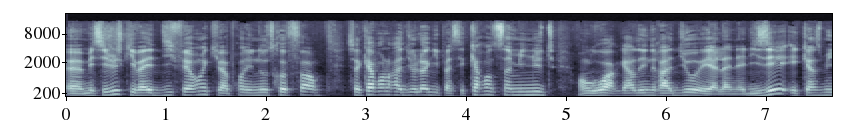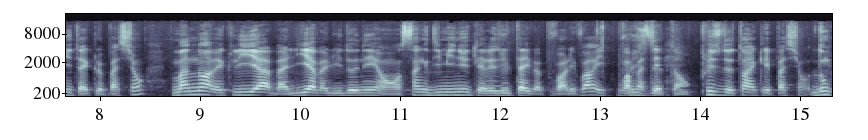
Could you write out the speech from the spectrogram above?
euh, mais c'est juste qu'il va être différent et qu'il va prendre une autre forme. C'est qu'avant le radiologue, il passait 45 minutes en gros à regarder une radio et à l'analyser et 15 minutes avec le patient. Maintenant, avec l'IA, bah, l'IA va lui donner en 5-10 minutes les résultats, il va pouvoir les voir, et il pourra passer plus de temps avec les patients. Donc,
